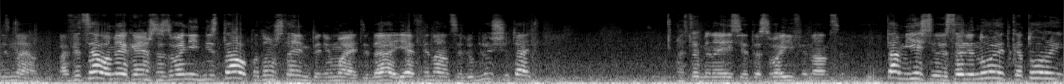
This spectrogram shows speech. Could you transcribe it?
не знаю. Официалам я, конечно, звонить не стал, потому что, сами понимаете, да, я финансы люблю считать. Особенно если это свои финансы. Там есть э, соленоид, который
